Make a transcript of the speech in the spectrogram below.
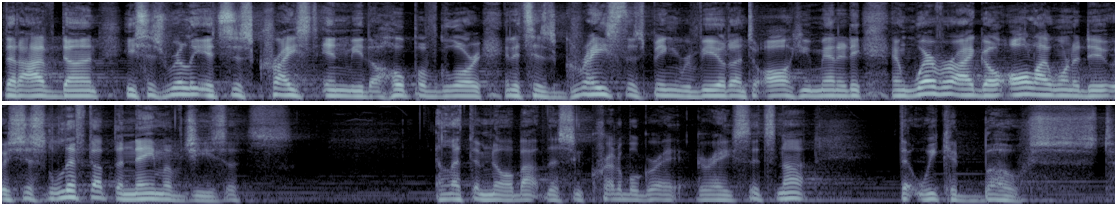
that I've done. He says, really, it's just Christ in me, the hope of glory. And it's His grace that's being revealed unto all humanity. And wherever I go, all I want to do is just lift up the name of Jesus and let them know about this incredible grace. It's not that we could boast.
